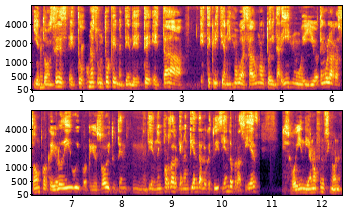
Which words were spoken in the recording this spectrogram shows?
y entonces esto es un asunto que, ¿me entiendes? Este, esta, este cristianismo basado en autoritarismo y yo tengo la razón porque yo lo digo y porque yo soy, tú ¿me entiendes? no importa lo que no entiendas lo que estoy diciendo, pero así es eso hoy en día no funciona.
